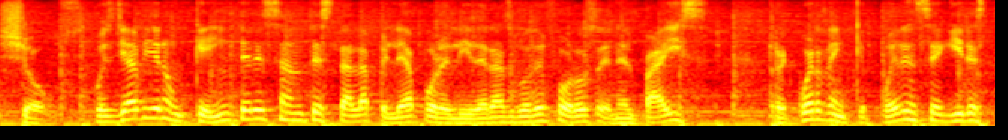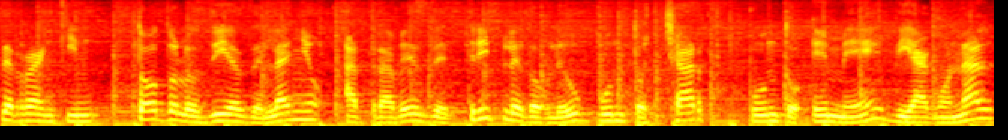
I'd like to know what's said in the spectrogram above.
shows. Pues ya vieron qué interesante está la pelea por el liderazgo de foros en el país. Recuerden que pueden seguir este ranking todos los días del año a través de www.chart.me diagonal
